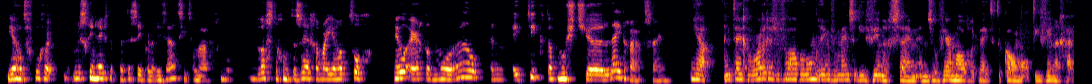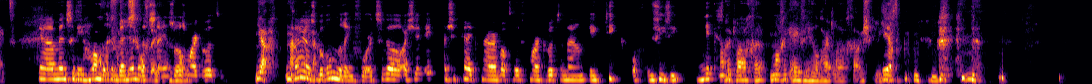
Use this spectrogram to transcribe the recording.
Je had vroeger, misschien heeft het met de secularisatie te maken, ik lastig om te zeggen, maar je had toch heel erg dat moraal en ethiek, dat moest je leidraad zijn. Ja, en tegenwoordig is er vooral bewondering voor mensen die vinnig zijn en zo ver mogelijk weten te komen op die vinnigheid. Ja, mensen die Die handig en behendig zijn, zoals Mark Rutte. Ja, nou, Daar is ja. bewondering voor. Terwijl als je, als je kijkt naar wat heeft Mark Rutte nou aan ethiek of visie, niks. mag ik lachen? Mag ik even heel hard lachen, alsjeblieft? Ja.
